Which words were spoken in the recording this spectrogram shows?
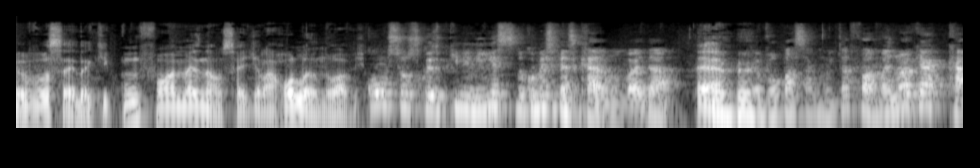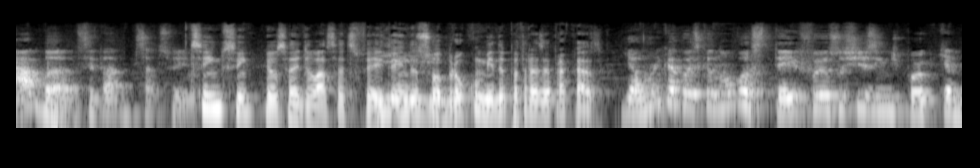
eu vou sair daqui com fome, mas não, saí de lá rolando, óbvio. Como são as coisas pequenininhas, no começo você pensa, cara, não vai dar. É. Eu vou passar muita fome. Mas na hora que acaba, você tá satisfeito. Sim, sim. Eu saí de lá satisfeito e, E- ainda sobrou comida pra trazer pra casa. E a única coisa que eu não gostei foi o sushizinho de porco, que é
